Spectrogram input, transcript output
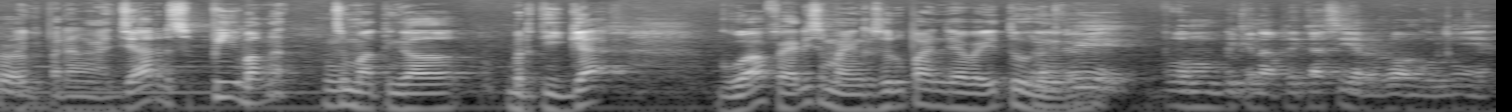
lagi pada ngajar sepi banget. Cuma tinggal bertiga gua Ferry sama yang kesurupan cewek itu gitu kan. Tapi belum bikin aplikasi ya ruang gurunya ya.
